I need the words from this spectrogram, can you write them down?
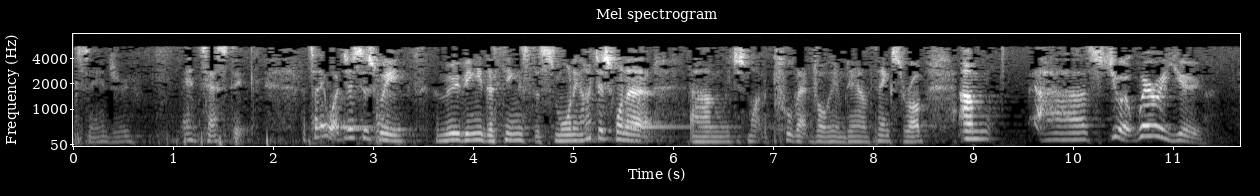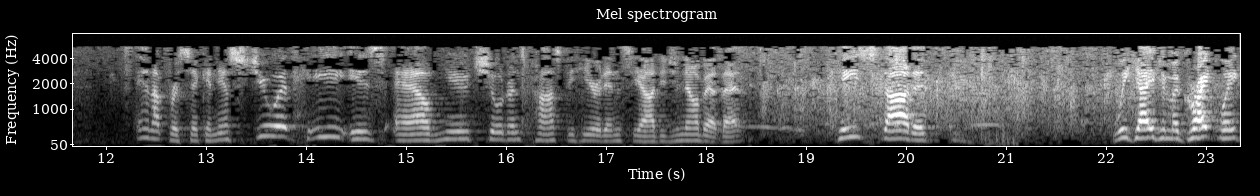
Thanks, Andrew. Fantastic. I tell you what, just as we are moving into things this morning, I just want to, um, we just might pull that volume down. Thanks, Rob. Um, uh, Stuart, where are you? Stand up for a second. Now, Stuart, he is our new children's pastor here at NCR. Did you know about that? He started. We gave him a great week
